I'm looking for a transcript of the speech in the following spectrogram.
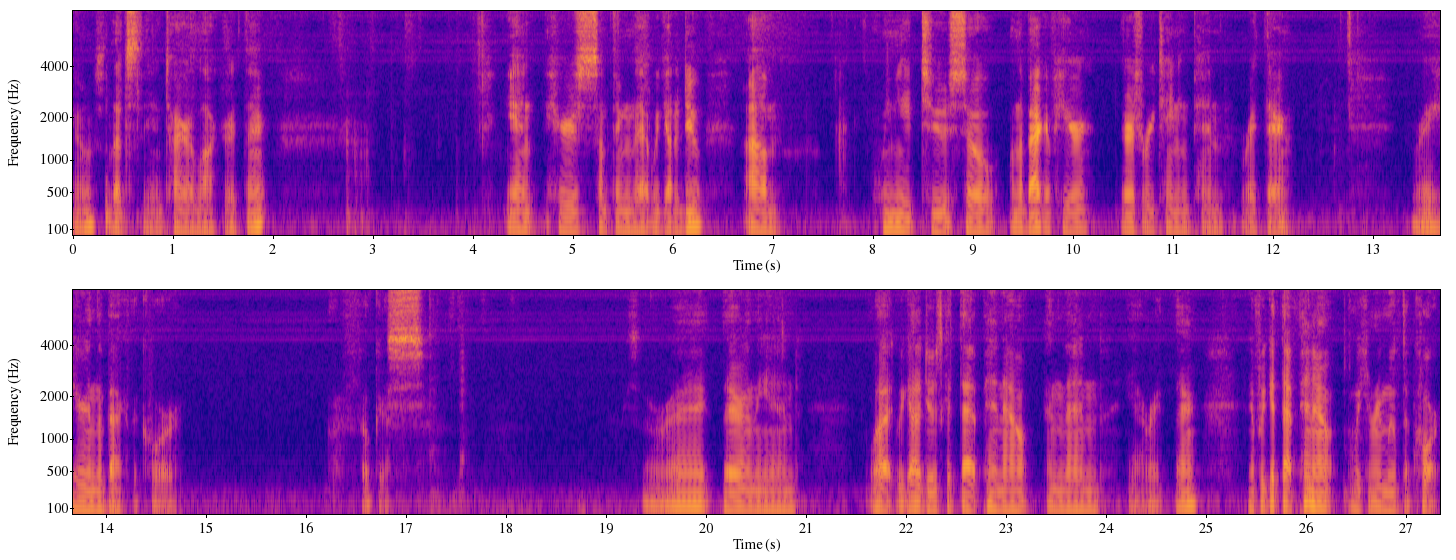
Go. So that's the entire lock right there. And here's something that we got to do. Um, we need to, so on the back of here, there's a retaining pin right there. Right here in the back of the core. Focus. So right there in the end. What we got to do is get that pin out and then, yeah, right there. If we get that pin out, we can remove the core.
